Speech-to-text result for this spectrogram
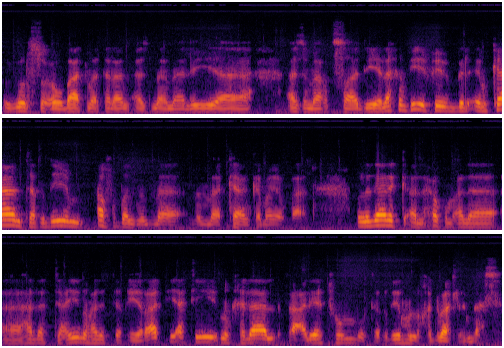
وجود صعوبات مثلا أزمة مالية أزمة اقتصادية لكن في في بالإمكان تقديم أفضل مما مما كان كما يقال. ولذلك الحكم على آه، هذا التعيين وهذه التغييرات يأتي من خلال فعاليتهم وتقديمهم للخدمات للناس.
